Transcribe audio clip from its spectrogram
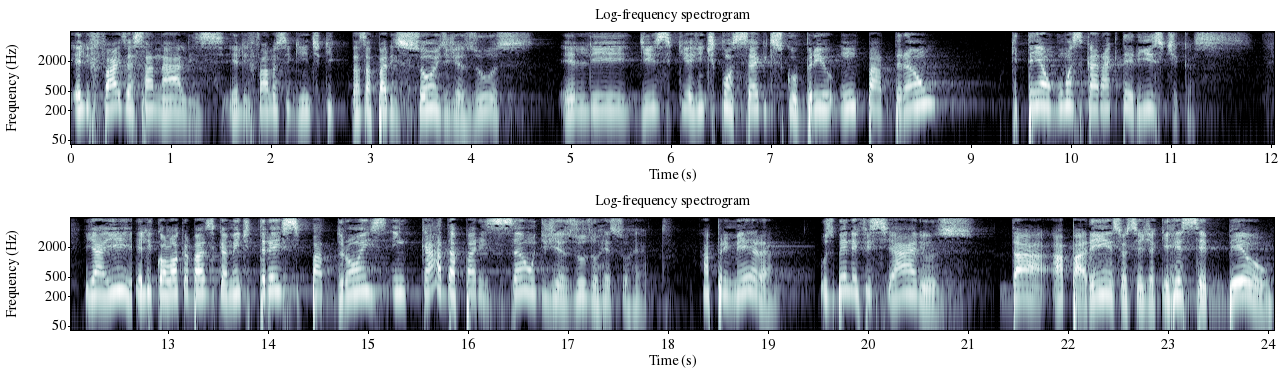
ele faz essa análise. Ele fala o seguinte: que das aparições de Jesus, ele diz que a gente consegue descobrir um padrão que tem algumas características. E aí ele coloca basicamente três padrões em cada aparição de Jesus o ressurreto. A primeira os beneficiários da aparência, ou seja, que recebeu,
